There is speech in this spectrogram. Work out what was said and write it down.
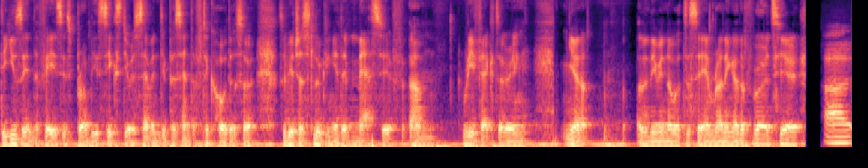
the user interface is probably 60 or 70 percent of the code. So so we're just looking at a massive um, refactoring. Yeah, I don't even know what to say. I'm running out of words here. Uh,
